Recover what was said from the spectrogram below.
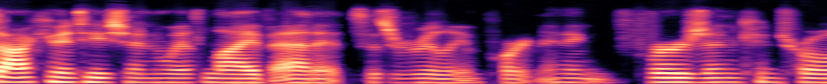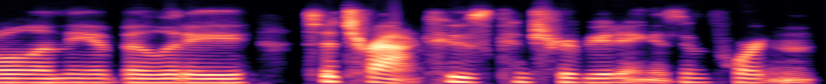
documentation with live edits is really important. I think version control and the ability to track who's contributing is important.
